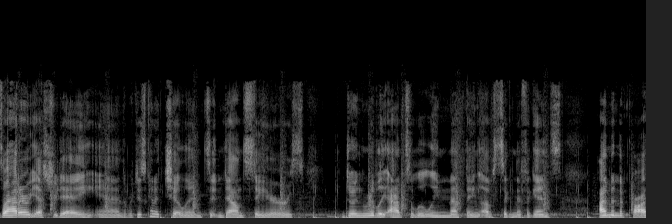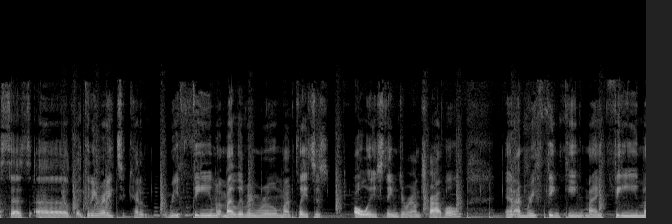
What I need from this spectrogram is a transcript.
So I had her yesterday, and we're just kind of chilling, sitting downstairs, doing really absolutely nothing of significance. I'm in the process of getting ready to kind of retheme my living room. My place is always themed around travel, and I'm rethinking my theme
